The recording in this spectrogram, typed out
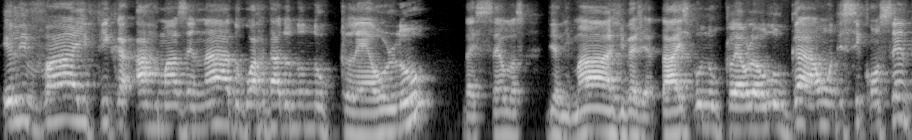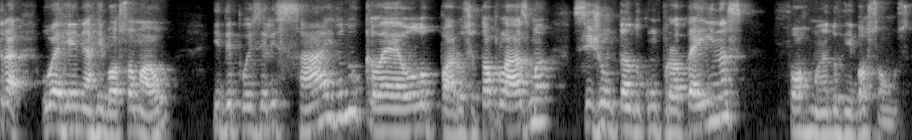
Ele vai e fica armazenado, guardado no nucleolo das células de animais, de vegetais. O nucleolo é o lugar onde se concentra o RNA ribossomal. E depois ele sai do nucleolo para o citoplasma, se juntando com proteínas formando ribossomos.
